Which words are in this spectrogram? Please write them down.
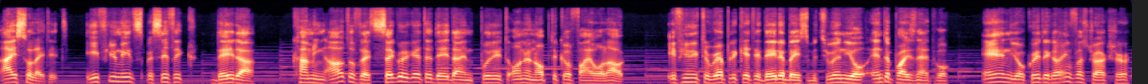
isolate it. If you need specific data coming out of that segregated data and put it on an optical firewall out. If you need to replicate a database between your enterprise network and your critical infrastructure,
